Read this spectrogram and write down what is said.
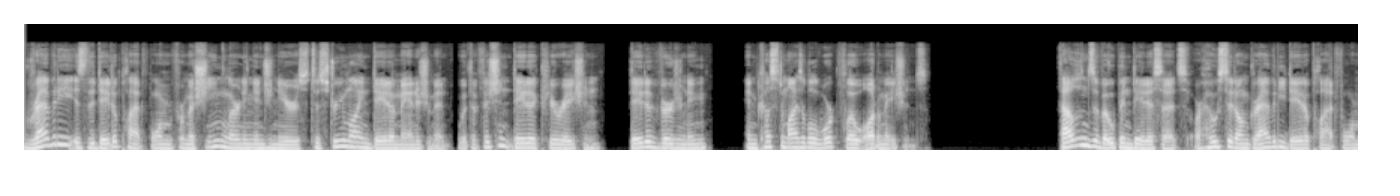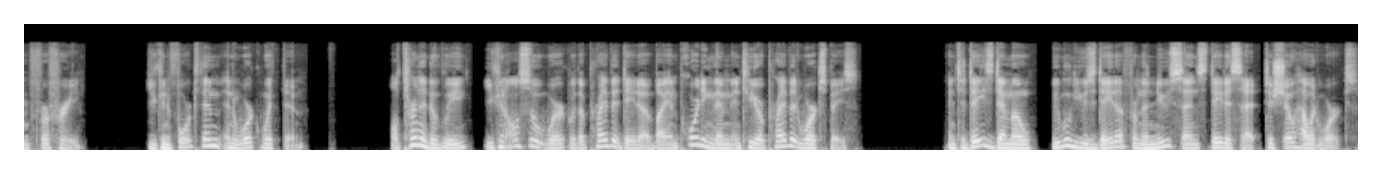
Graviti is the data platform for machine learning engineers to streamline data management with efficient data curation, data versioning, and customizable workflow automations. Thousands of open datasets are hosted on Graviti Data Platform for free. You can fork them and work with them. Alternatively, you can also work with a private data by importing them into your private workspace. In today's demo, we will use data from the nuScenes dataset to show how it works.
